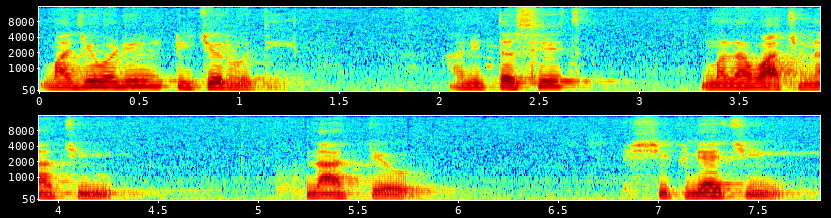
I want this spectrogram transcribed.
माझे वडील टीचर होते. आणि तसेच मला वाचनाची नाट्य शिकण्याची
